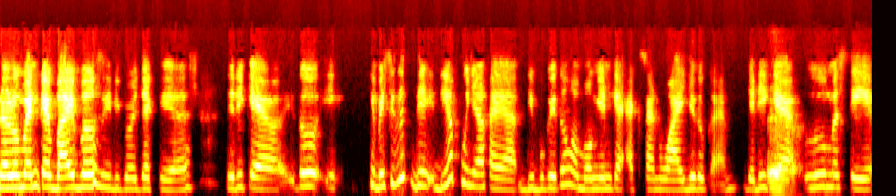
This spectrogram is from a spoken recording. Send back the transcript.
udah lumayan kayak Bible sih di Gojek ya. Jadi kayak itu kayak basically dia, dia punya kayak di buku itu ngomongin kayak X and Y gitu kan. Jadi kayak lu mesti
